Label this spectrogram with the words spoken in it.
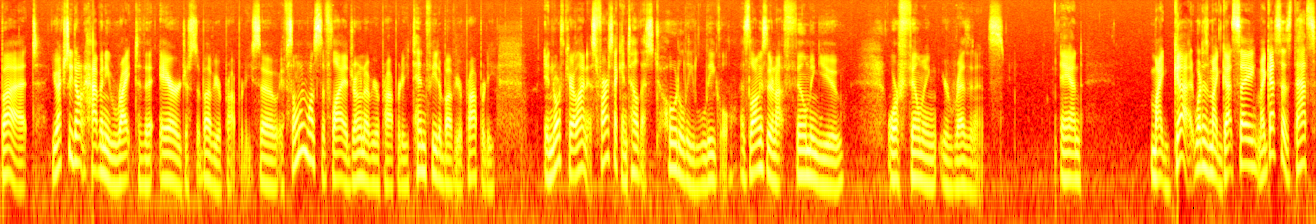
But you actually don't have any right to the air just above your property. So if someone wants to fly a drone over your property 10 feet above your property, in North Carolina, as far as I can tell, that's totally legal. As long as they're not filming you or filming your residence. And my gut, what does my gut say? My gut says that's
